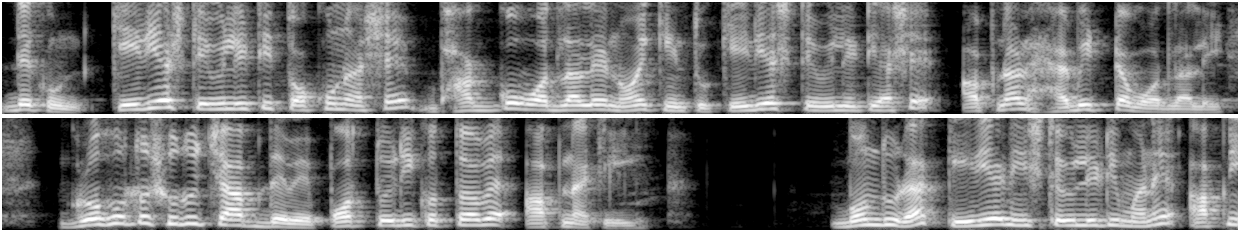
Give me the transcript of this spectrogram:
দেখুন কেরিয়ার স্টেবিলিটি তখন আসে, ভাগ্য বদলালে নয় কিন্তু কেরিয়ার স্টেবিলিটি আসে, আপনার হ্যাবিটটা বদলালে গ্রহ তো শুধু চাপ দেবে, পথ তৈরি করতে হবে আপনাকেই। বন্ধুরা কেরিয়ার ইনস্টেবিলিটি মানে আপনি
